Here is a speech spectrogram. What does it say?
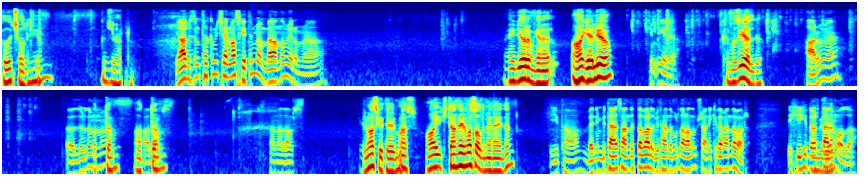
kılıç alayım. Güzel. Ya bizim takım hiç elmas getirmiyor mu? Ben anlamıyorum ya. Ben gidiyorum gene. Aha geliyor. Kim geliyor? Kırmızı geldi. Harbi mi? Öldürdün mü? Attım. Attım. Adamsın. Sen adamsın. Elmas getir elmas. Aa iki tane elmas aldım enayiden. İyi tamam. Benim bir tane sandıkta vardı. Bir tane de buradan aldım. Şu an iki de bende var. 2 2 Tamam, 4 tane mi oldu?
